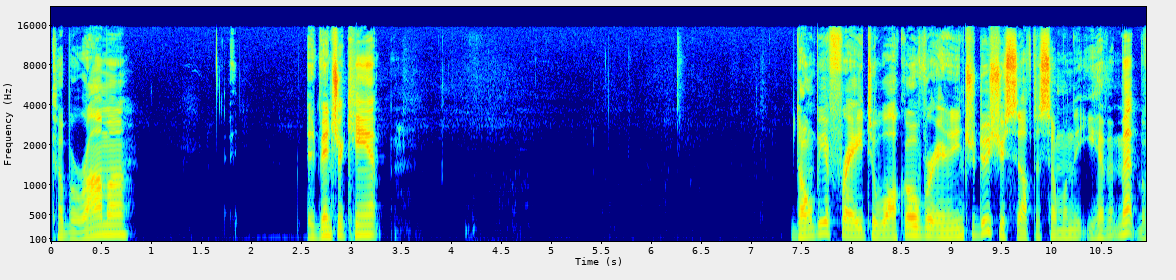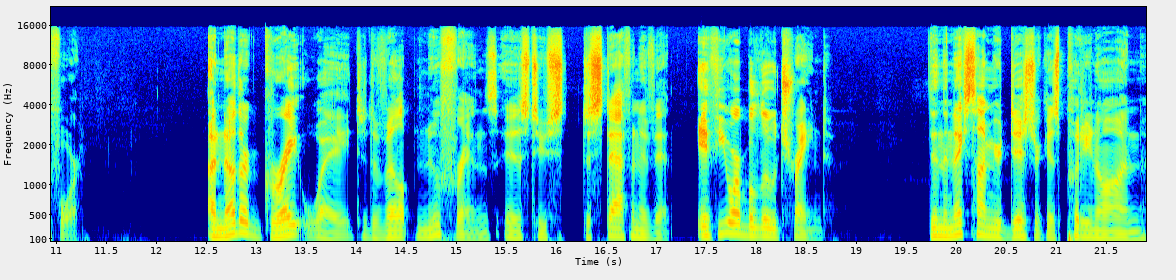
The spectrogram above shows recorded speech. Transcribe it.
Kabarama, Adventure Camp. Don't be afraid to walk over and introduce yourself to someone that you haven't met before. Another great way to develop new friends is to, to staff an event. If you are Baloo trained, then the next time your district is putting on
